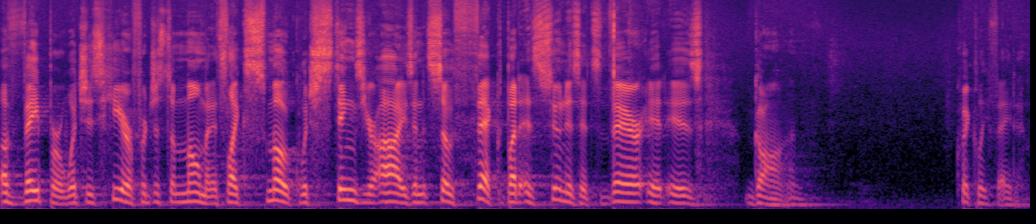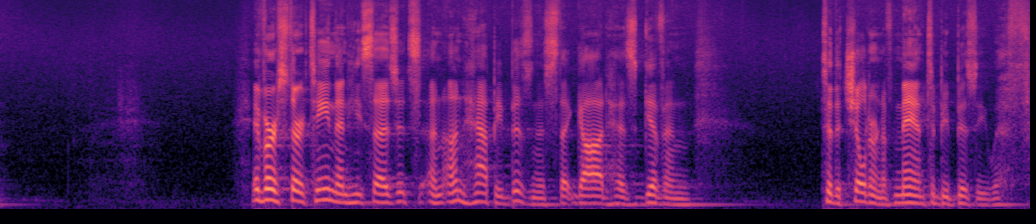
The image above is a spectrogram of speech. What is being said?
a vapor, which is here for just a moment. It's like smoke, which stings your eyes, and it's so thick, but as soon as it's there, it is gone. Quickly fading. In verse 13, then he says, It's an unhappy business that God has given to the children of man to be busy with.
